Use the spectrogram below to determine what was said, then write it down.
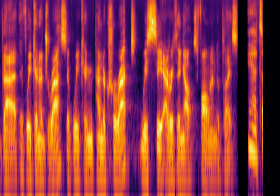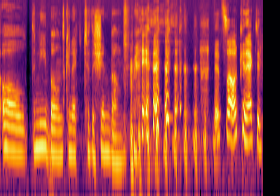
that if we can address, if we can kind of correct, we see everything else fall into place. Yeah, it's all the knee bones connected to the shin bone. it's all connected.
